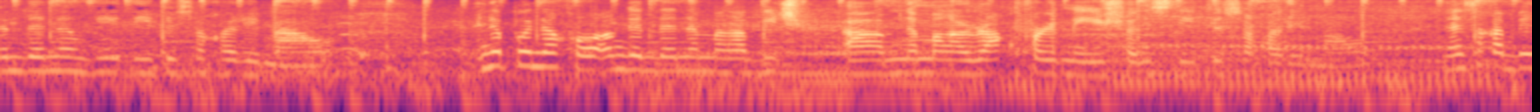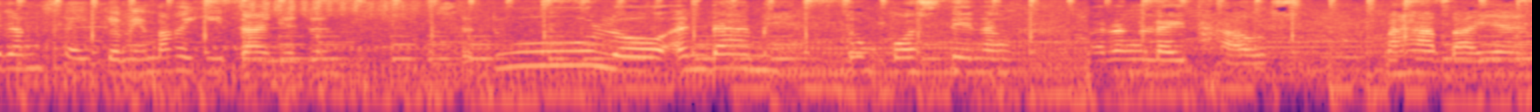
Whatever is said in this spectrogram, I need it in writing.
Ganda ng view dito sa Corimao. Ano po na ko, ang ganda ng mga beach, um, ng mga rock formations dito sa Corimao. Nasa kabilang side kami, makikita nyo dun sa dulo. Ang dami. Itong poste ng parang lighthouse. Mahaba yan.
